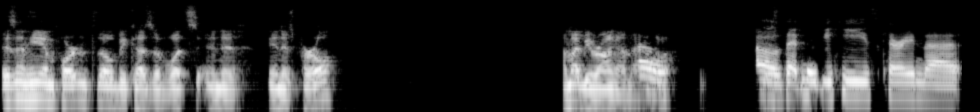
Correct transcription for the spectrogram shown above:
Isn't he important though because of what's in a, in his pearl? I might be wrong on that Oh. though. oh, that maybe he's carrying the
